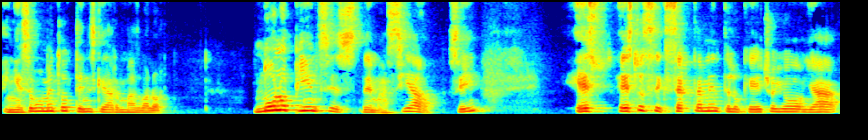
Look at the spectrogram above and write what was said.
en ese momento tienes que dar más valor. No lo pienses demasiado, ¿sí? Es, esto es exactamente lo que he hecho yo ya,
